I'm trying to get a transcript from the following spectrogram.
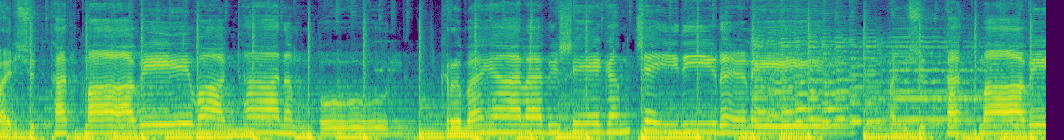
പരിശുദ്ധാത്മാവേ വാഗ്ദാനം പോൽ കൃപയാൽ അഭിഷേകം ചെയ്തിടണേ. പരിശുദ്ധാത്മാവേ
